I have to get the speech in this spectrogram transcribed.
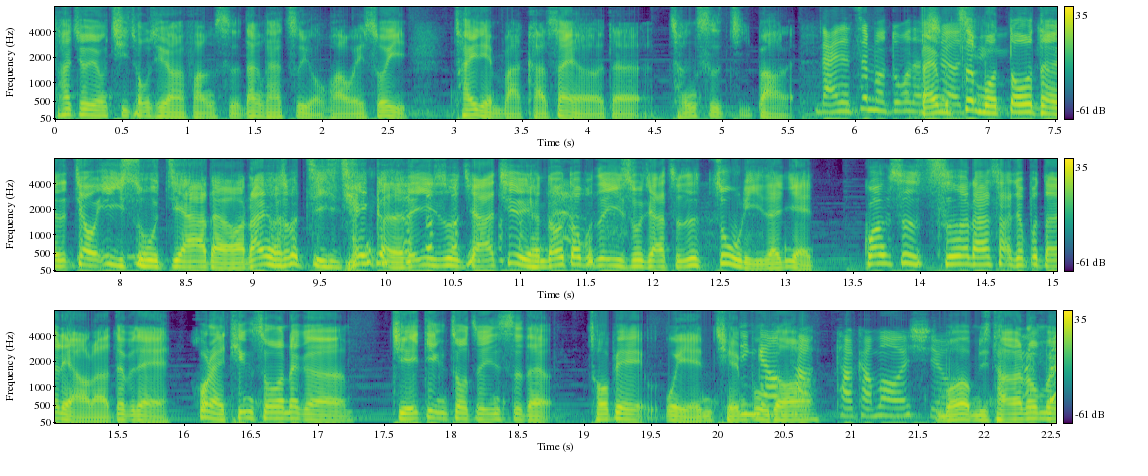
他就用去中心化方式让他自由发挥，所以差一点把卡塞尔的城市挤爆了。来了这么多的，来了这么多的叫艺术家的哦，哪有什么几千个人的艺术家？其实很多都不是艺术家，只是助理人员。光是吃喝拉撒就不得了了，对不对？后来听说那个决定做这件事的筹备委员全部都我们塔卡莫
